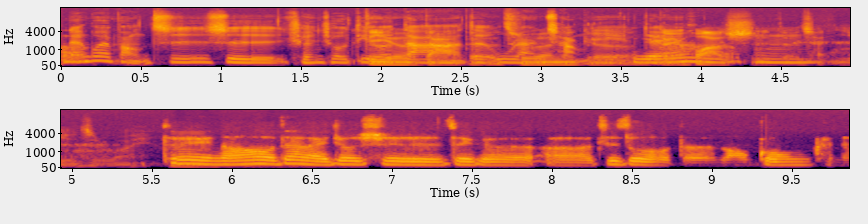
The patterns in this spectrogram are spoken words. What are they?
难怪纺织是全球第二大的污染产业，对化石的产业之外，对，然后再来就是这个呃制作的劳工，可能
